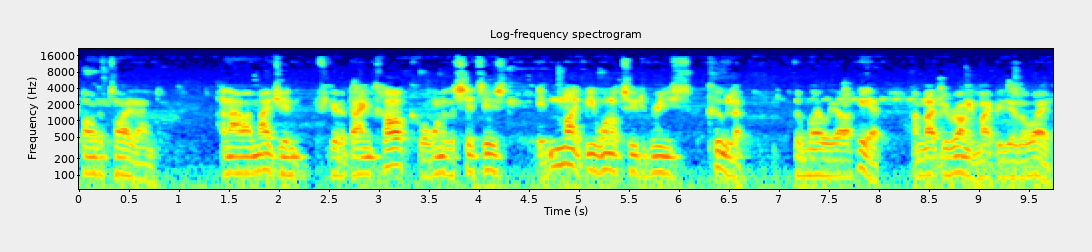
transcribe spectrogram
part of Thailand. And I imagine if you go to Bangkok or one of the cities, it might be one or two degrees cooler than where we are here. I might be wrong, it might be the other way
